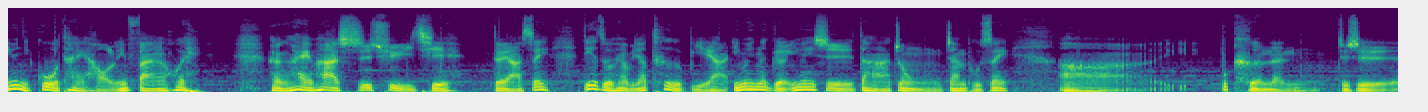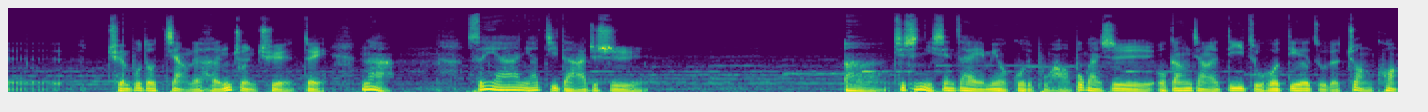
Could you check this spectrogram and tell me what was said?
因为你过太好了，你反而会 很害怕失去一切，对啊，所以第二组朋友比较特别啊，因为那个因为是大众占卜，所以啊不可能。就是全部都讲的很准确，对。那所以啊，你要记得啊，就是，呃，其实你现在也没有过得不好，不管是我刚刚讲的第一组或第二组的状况，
